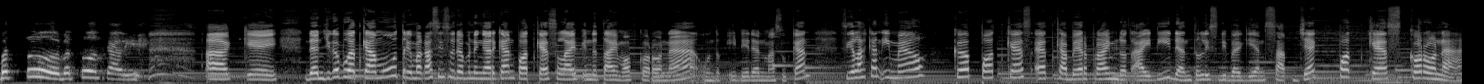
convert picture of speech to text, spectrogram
Betul, betul sekali. Oke, dan juga buat kamu, terima kasih sudah mendengarkan podcast Live in the Time of Corona. Untuk ide dan masukan, silahkan email ke podcast@kbrprime.id dan tulis di bagian subjek podcast Corona.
